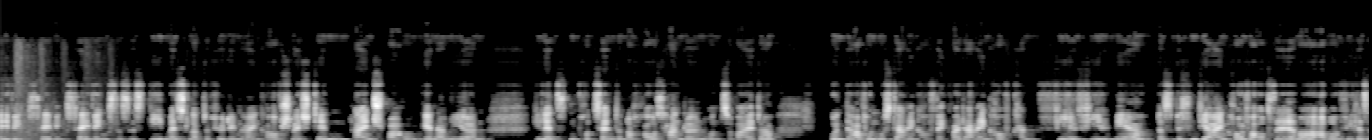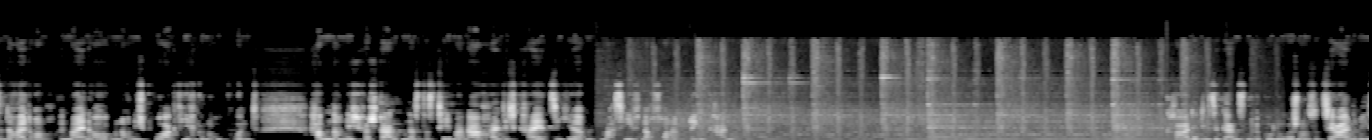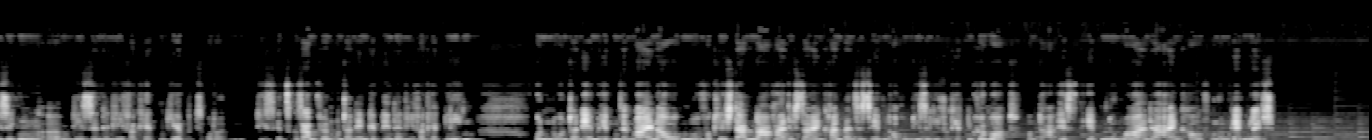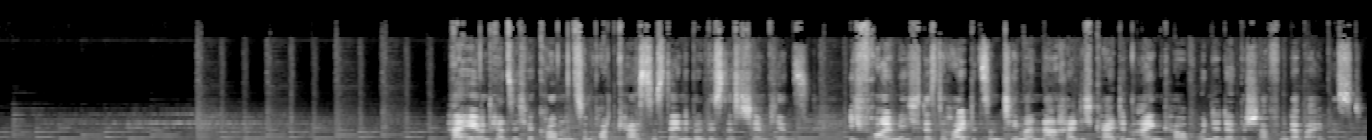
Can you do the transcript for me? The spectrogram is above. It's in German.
Savings, Savings, Savings. Das ist die Messlatte für den Einkauf schlechthin. Einsparungen generieren, die letzten Prozente noch raushandeln und so weiter. Und davon muss der Einkauf weg, weil der Einkauf kann viel, viel mehr. Das wissen die Einkäufer auch selber, aber viele sind da halt auch in meinen Augen noch nicht proaktiv genug und haben noch nicht verstanden, dass das Thema Nachhaltigkeit sie hier massiv nach vorne bringen kann. Gerade diese ganzen ökologischen und sozialen Risiken, ähm, die es in den Lieferketten gibt oder die es insgesamt für ein Unternehmen gibt, in den Lieferketten liegen und ein Unternehmen eben in meinen Augen nur wirklich dann nachhaltig sein kann, wenn es sich eben auch um diese Lieferketten kümmert. Und da ist eben nun mal der Einkauf unumgänglich. Hi und herzlich willkommen zum Podcast Sustainable Business Champions. Ich freue mich, dass du heute zum Thema Nachhaltigkeit im Einkauf und in der Beschaffung dabei bist.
